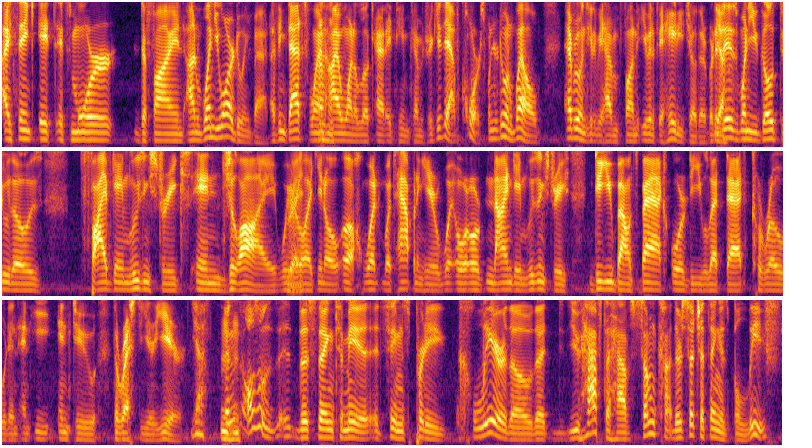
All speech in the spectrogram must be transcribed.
I think it, it's more defined on when you are doing bad. I think that's when Uh-huh. I want to look at a team chemistry. Because yeah, of course, when you're doing well, everyone's going to be having fun, even if they hate each other. But Yeah. it is when you go through those five game losing streaks in July where you're like, you know, ugh, what what's happening here? What, or, or nine game losing streaks. Do you bounce back or do you let that corrode and, and eat into the rest of your year? yeah And mm-hmm. also, this thing to me, it, it seems pretty clear though that you have to have some kind. There's such a thing as belief.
